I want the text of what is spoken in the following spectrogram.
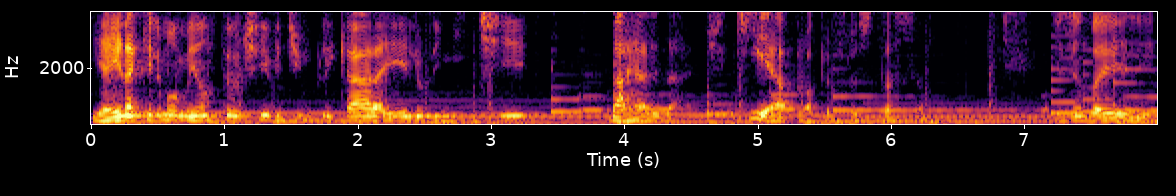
E aí, naquele momento, eu tive de implicar a ele o limite da realidade, que é a própria frustração. Dizendo a ele:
